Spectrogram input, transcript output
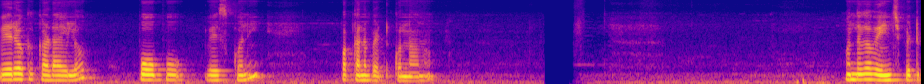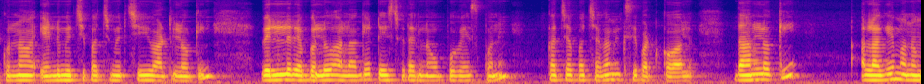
వేరొక కడాయిలో పోపు వేసుకొని పక్కన పెట్టుకున్నాను. ముందుగా వేయించి పెట్టుకున్న ఎండుమిర్చి పచ్చిమిర్చి వాటిలోకి వెల్లుల్లి రెబ్బలు అలాగే టేస్ట్కి తగిన ఉప్పు వేసుకొని కచ్చాపచ్చగా మిక్సీ పట్టుకోవాలి. దానిలోకి అలాగే మనం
